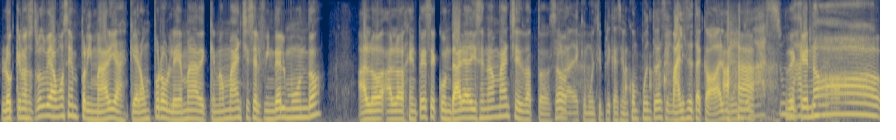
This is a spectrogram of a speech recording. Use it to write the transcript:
lo que nosotros veíamos en primaria, que era un problema de que no manches el fin del mundo, a, lo- a la gente de secundaria dice, no manches, vato, Iba de que multiplicación con punto decimal y se te acababa el mundo. Ajá, ¡Ah, de que no.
